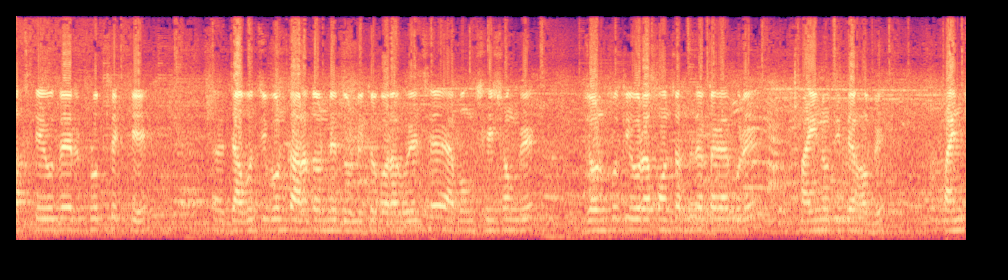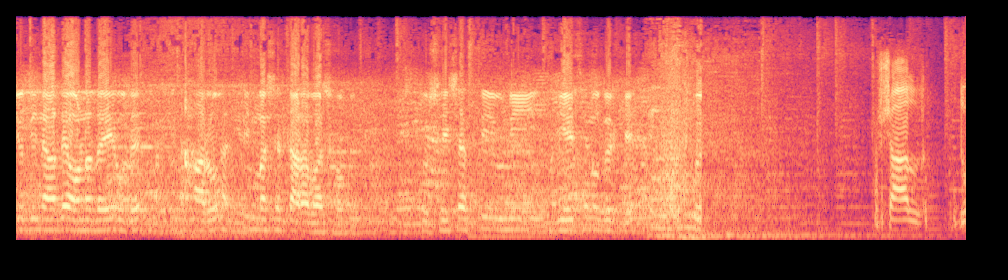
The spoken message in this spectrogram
আজকে ওদের প্রত্যেককে যাবজ্জীবন কারাদণ্ডে দণ্ডিত করা হয়েছে এবং সেই সঙ্গে জনপ্রতি ওরা পঞ্চাশ হাজার টাকা করে ফাইনও দিতে হবে। ফাইন যদি না দেয় অনাদায়ে ওদের আরও তিন মাসের কারাবাস হবে। তো সেই শাস্তি উনি দিয়েছেন ওদেরকে। সাল দু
